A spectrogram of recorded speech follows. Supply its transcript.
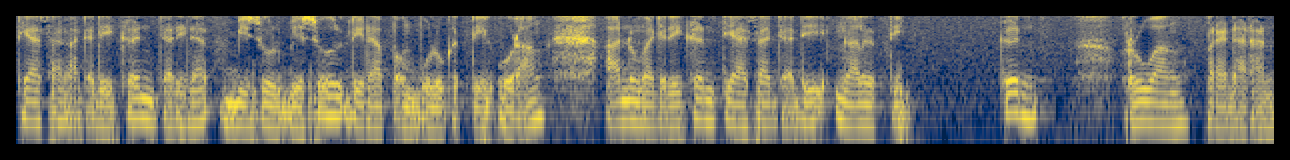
tiasa ngajadikan jadinya bisul-bisul dina pembulu getih urang. Anu ngajadikan tiasa jadi ngaletikkan ruang peredaran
